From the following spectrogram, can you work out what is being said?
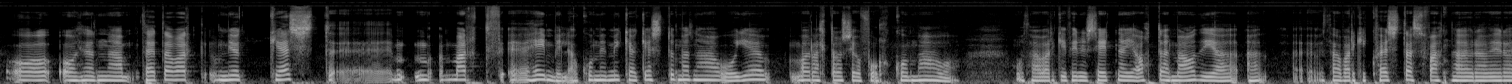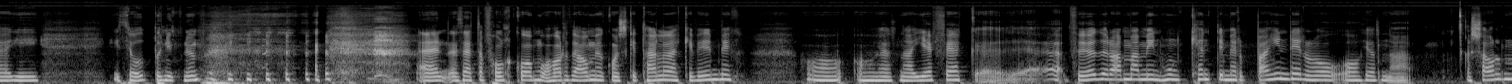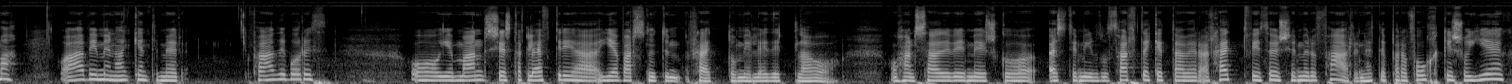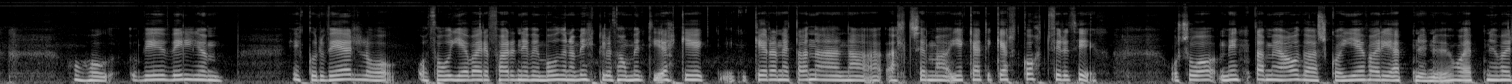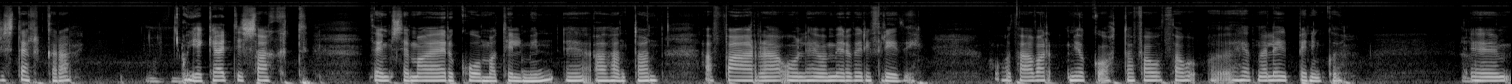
og, og hérna þetta var mjög gest eh, margt heimil að komið mikið að gestum hérna og ég var alltaf að sjá fólk koma og, og það var ekki fyrir setna ég áttaði með á því að, að, að það var ekki kvestasfatnaður að vera í í þjóðbunningnum en þetta fólk kom og horfið á mig og kannski talaði ekki við mig. Og, og hérna ég fekk föður amma mín, hún kendi mér bænir og, og hérna sálma og afi minn hann kendi mér faðivorið og ég mann sérstaklega eftir því að ég var snundum hrætt og mér leiði illa og, og hann saði við mig sko, Esti mín, þú þarft ekki að vera hrætt við þau sem eru farin, þetta er bara fólk eins og ég og við viljum ykkur vel og, og þó ég væri farin yfir móðuna miklu þá myndi ég ekki gera neitt annað en allt sem ég geti gert gott fyrir þig og svo mynda mig á það sko ég var í efninu og efninu væri sterkara. Mm -hmm. og ég gæti sagt þeim sem að eru koma til mín eh, að handan að fara og lefa mér að vera í friði. Og það var mjög gott að fá þá hérna leiðbynningu um,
